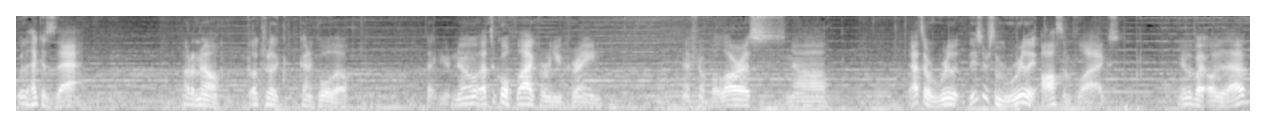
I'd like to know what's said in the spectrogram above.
Who the heck is that? I don't know. It looks really kind of cool, though. That no, that's a cool flag from Ukraine. National Belarus, nah. That's a really... These are some really awesome flags. Made by Olev.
